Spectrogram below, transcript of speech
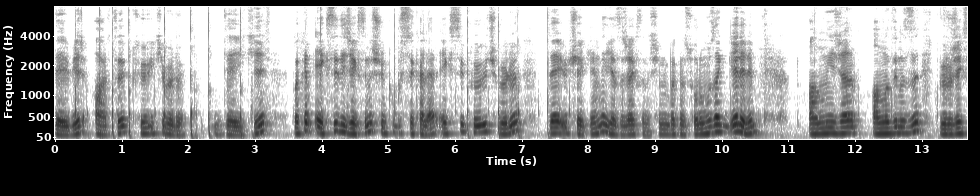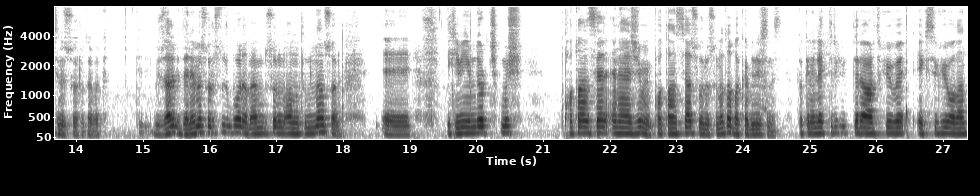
D1 artı Q2 bölü D2. Bakın eksi diyeceksiniz çünkü bu skaler. Eksi Q3 bölü D3 şeklinde yazacaksınız. Şimdi bakın sorumuza gelelim. Anlayacağın, anladığınızı göreceksiniz soruda bakın. Güzel bir deneme sorusudur. Bu arada ben bu sorunun anlatımından sonra eee 2024 çıkmış potansiyel enerji mi, potansiyel sorusuna da bakabilirsiniz. Bakın elektrik yükleri artı Q ve eksi Q olan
